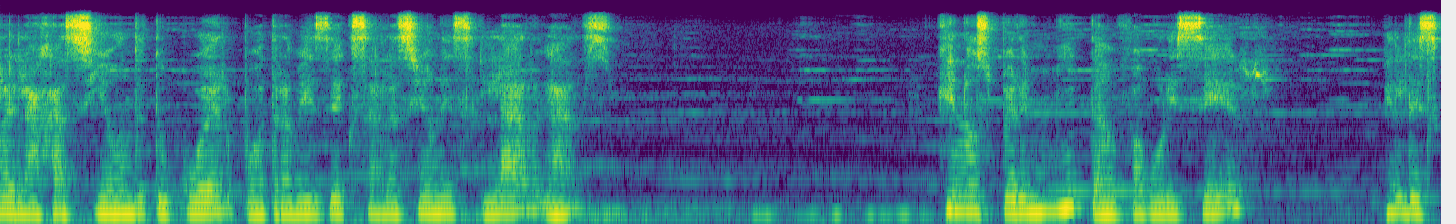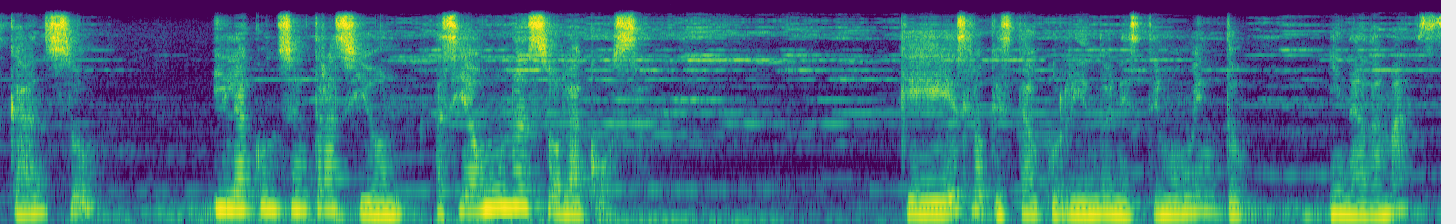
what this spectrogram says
relajación de tu cuerpo a través de exhalaciones largas que nos permitan favorecer el descanso y la concentración hacia una sola cosa qué es lo que está ocurriendo en este momento y nada más.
